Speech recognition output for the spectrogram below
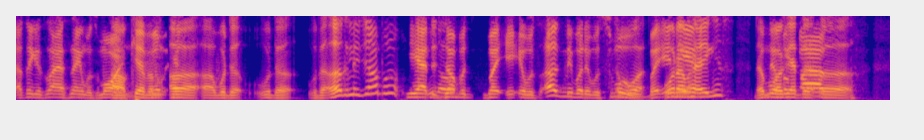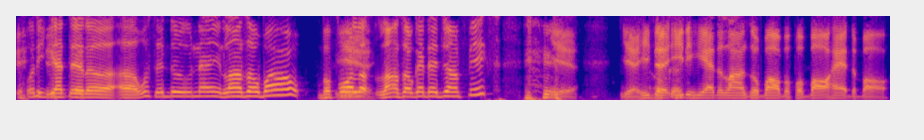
I think his last name was Oh, Martin. Kevin, uh, uh, with the with the with the ugly jumper. he had You the know, jumper, but it, it was ugly, but it was smooth. boy- but what up, the Higgins? That boy got five- that. Uh, what he got that? Uh, uh, what's that dude name? Lonzo Ball. Before Yeah. Lo- Lonzo got that jump fixed. yeah. Yeah, he did. Okay. He, he had the Lonzo ball before Ball had the ball.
